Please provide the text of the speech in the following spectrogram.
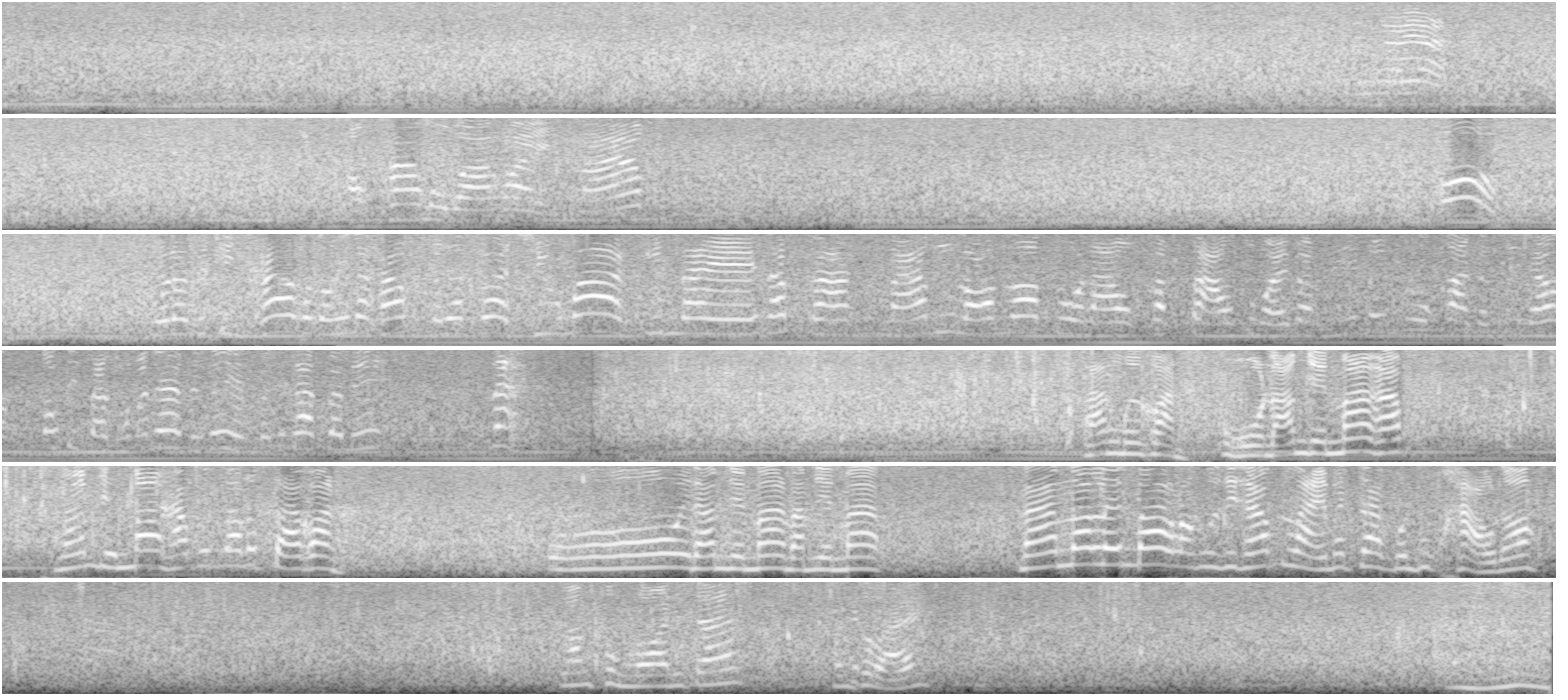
ยังไงอะ เอาข้าวมาวางไว้น้ำโอ้เดี๋ยวเราจะกินข้าวกันตรงนี้นะครับบรรยากาศชิลมากกินในน้ำกลางน้ำที่ล้อมรอบตัวเรากับสาวสวยแบบนี้ไม่มีโอกาสแบบนี้แล้ว ต้องติดตามชมแน่ถึงได้เห็นบรรยากาศแบบนี้นะ ล้างมือก่อน โอ้โห น้ำเย็นมากครับ น้ำเย็นมากครับลูกตาลูกตาก่อน โอ้ยน้ำเย็นมากน้ำเย็นมาก น้ำน่าเล่นมากลองดูสิครับ ไหลมาจากบนภูเขาเนาะลองถุงลอยนะจ๊ะมันสวยอืม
